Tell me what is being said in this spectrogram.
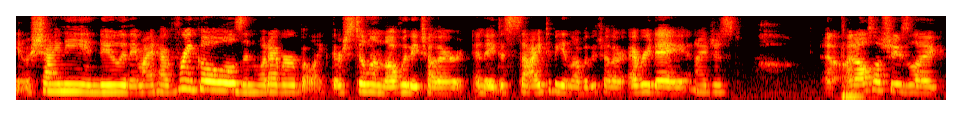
you know, shiny and new. And they might have wrinkles and whatever, but, like, they're still in love with each other, and they decide to be in love with each other every day. And I just, And, and also, she's like,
